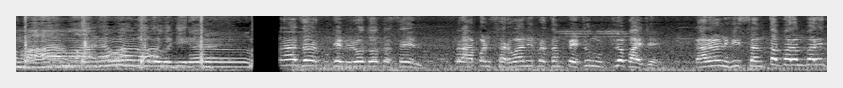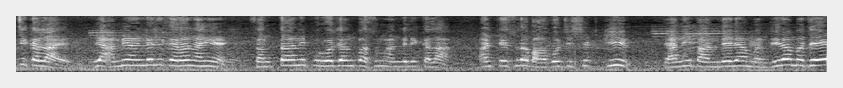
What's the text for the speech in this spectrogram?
महामानवा जर कुठे विरोध होत असेल तर आपण सर्वांनी प्रथम पेटून उठलं पाहिजे कारण ही संत परंपरेची कला आहे ही आम्ही आणलेली कला नाही आहे संत आणि पूर्वजांपासून आणलेली कला आणि ते सुद्धा भागोजी शिटकीर यांनी बांधलेल्या मंदिरामध्ये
